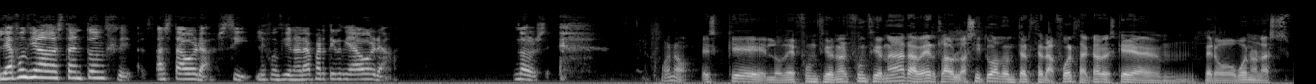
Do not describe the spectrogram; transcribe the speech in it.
¿Le ha funcionado hasta entonces? ¿Hasta ahora? Sí. ¿Le funcionará a partir de ahora? No lo sé. Bueno, es que lo de funcionar, funcionar, a ver, claro, lo ha situado en tercera fuerza, claro, es que... Pero bueno, las,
